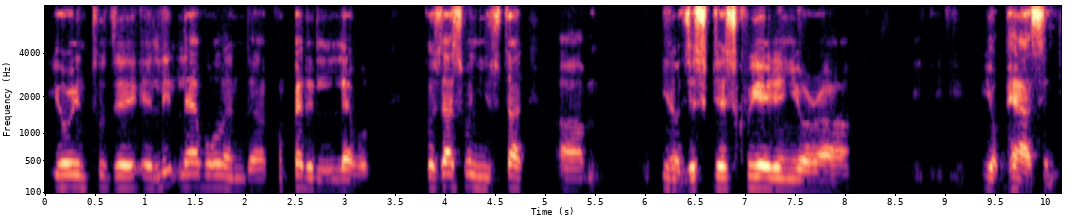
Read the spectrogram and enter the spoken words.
you're into the elite level and the competitive level, because that's when you start, um, you know, just just creating your uh, your passing.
